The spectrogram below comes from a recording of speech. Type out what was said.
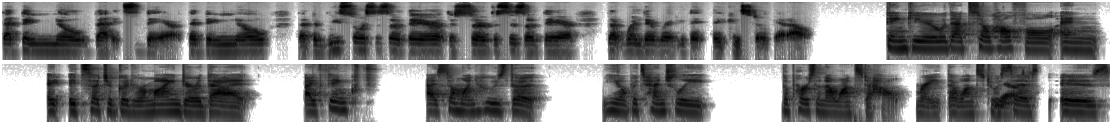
that they know that it's there, that they know that the resources are there, the services are there, that when they're ready, they, they can still get out. Thank you. That's so helpful. And it, it's such a good reminder that I think as someone who's the, you know, potentially the person that wants to help, right? That wants to assist yes. is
